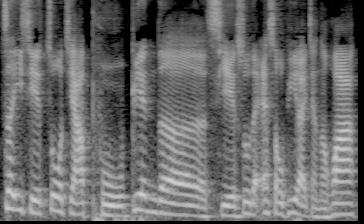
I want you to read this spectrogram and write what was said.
这一些作家普遍的写书的 SOP 来讲的话，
